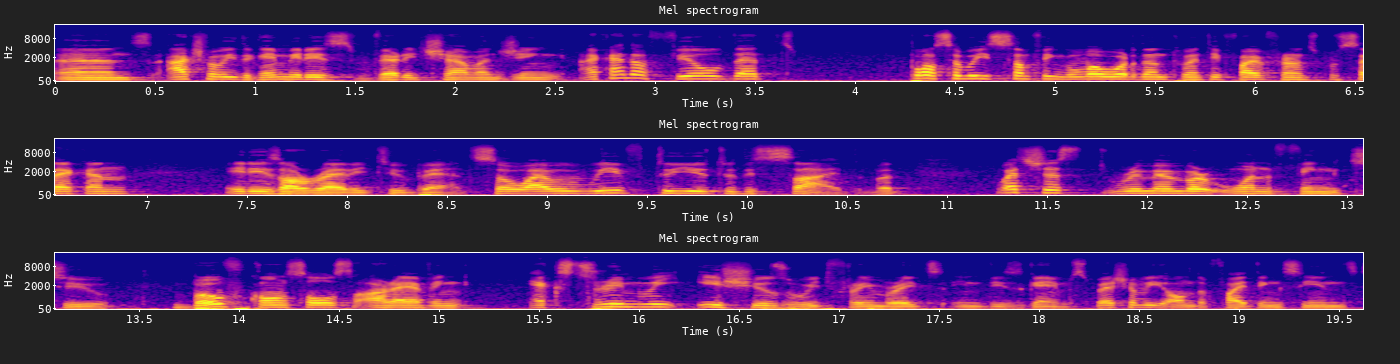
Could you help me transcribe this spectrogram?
and actually the game it is very challenging. I kind of feel that possibly something lower than 25 frames per second it is already too bad. So I will leave to you to decide but let's just remember one thing too. Both consoles are having extremely issues with frame rates in this game especially on the fighting scenes.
